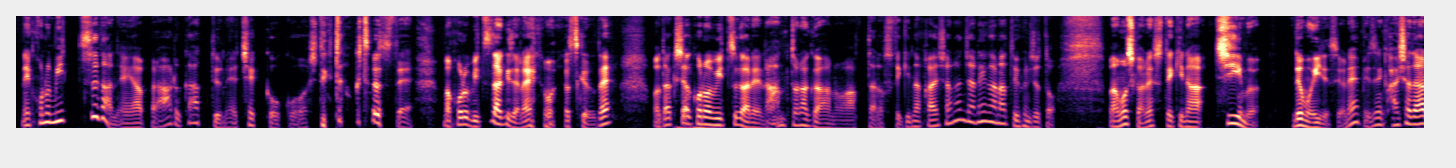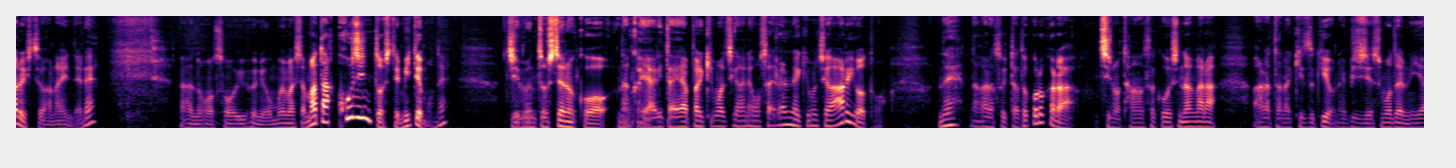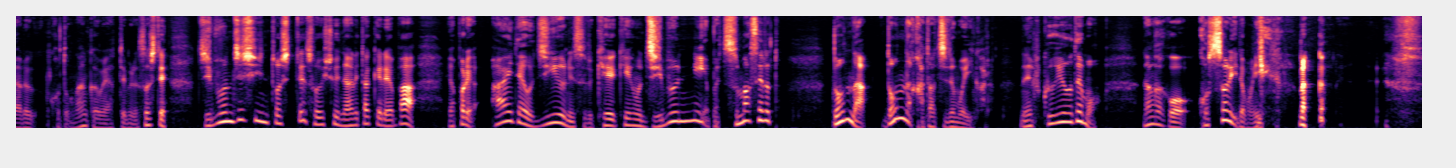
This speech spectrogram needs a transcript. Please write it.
ね、この3つがね、やっぱりあるかっていうね、チェックをこうしていただくとですね、まあこの3つだけじゃないと思いますけどね、私はこの3つがね、なんとなくあの、あったら素敵な会社なんじゃねえかなというふうにちょっと、まあもしくはね、素敵なチームでもいいですよね。別に会社である必要はないんでね、あの、そういうふうに思いました。また個人として見てもね、自分としてのこう、なんかやりたいやっぱり気持ちがね、抑えられない気持ちがあるよと。ね、だからそういったところから知の探索をしながら新たな気づきをねビジネスモデルにやることを何回もやってみる。そして自分自身としてそういう人になりたければやっぱりアイデアを自由にする経験を自分にやっぱり積ませると。どんなどんな形でもいいから。ね副業でもなんかこうこっそりでもいいから。なんかね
